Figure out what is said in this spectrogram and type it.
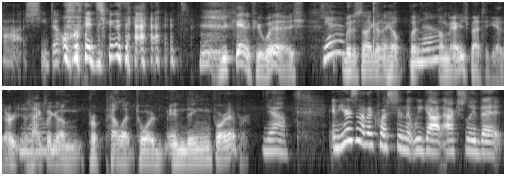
Gosh, you don't want to do that. Hmm, you can if you wish. Yeah. But it's not going to help put No. a marriage back together. It's No. actually going to propel it toward ending forever. Yeah. And here's another question that we got actually that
